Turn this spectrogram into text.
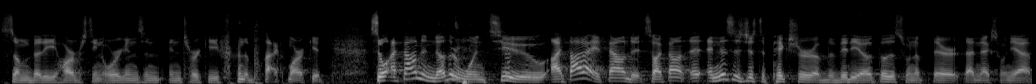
somebody harvesting organs in, in Turkey for the black market. So I found another one too. I thought I had found it. So I found, and this is just a picture of the video. Throw this one up there, that next one, yeah.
